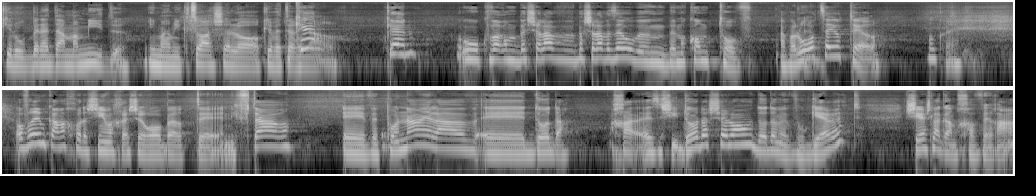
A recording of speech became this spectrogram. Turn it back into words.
כאילו בן אדם עמיד עם המקצוע שלו כווטרינר. כן, הוא כבר בשלב, בשלב הזה הוא במקום טוב, אבל הוא רוצה יותר. אוקיי. עוברים כמה חודשים אחרי שרוברט אה, נפטר, אה, ופונה אליו דודה, איזושהי דודה שלו, דודה מבוגרת, שיש לה גם חברה,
